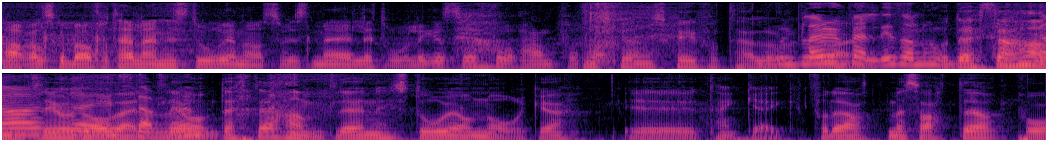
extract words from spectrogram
Harald skal bare fortelle en historie nå, så hvis vi er litt rolige, så får han Nå fortelle. skal, nå skal jeg fortelle Nå ble dere du veldig sånn Og dette handler jo da i veldig stemmen. om Dette handler en historie om Norge, eh, tenker jeg. For det at vi satt der på,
